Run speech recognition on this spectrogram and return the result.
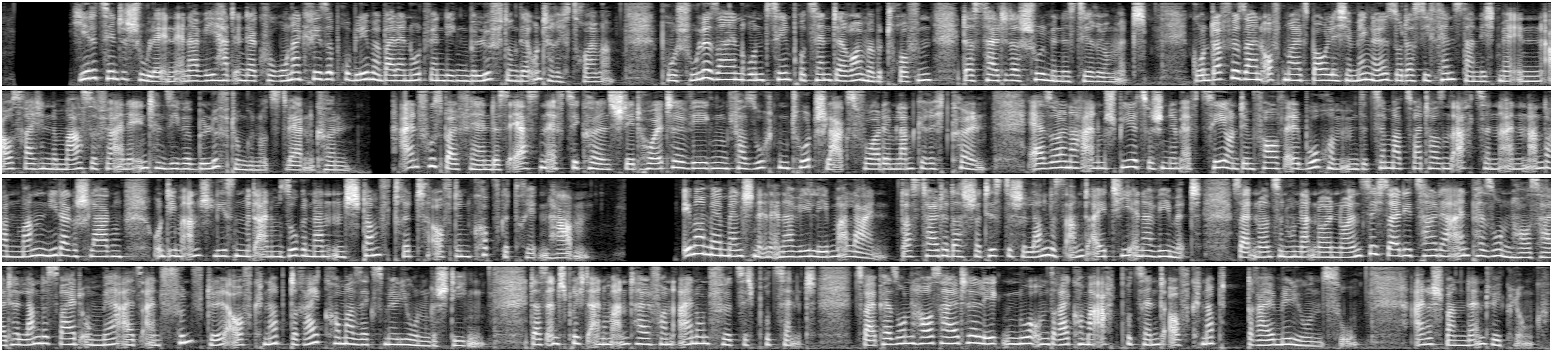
Jede zehnte Schule in NRW hat in der Corona-Krise Probleme bei der notwendigen Belüftung der Unterrichtsräume. Pro Schule seien rund zehn Prozent der Räume betroffen, das teilte das Schulministerium mit. Grund dafür seien oftmals bauliche Mängel, sodass die Fenster nicht mehr in ausreichendem Maße für eine intensive Belüftung genutzt werden können. Ein Fußballfan des ersten FC Kölns steht heute wegen versuchten Totschlags vor dem Landgericht Köln. Er soll nach einem Spiel zwischen dem FC und dem VfL Bochum im Dezember 2018 einen anderen Mann niedergeschlagen und ihm anschließend mit einem sogenannten Stampftritt auf den Kopf getreten haben. Immer mehr Menschen in NRW leben allein. Das teilte das Statistische Landesamt IT NRW mit. Seit 1999 sei die Zahl der Ein-Personen-Haushalte landesweit um mehr als ein Fünftel auf knapp 3,6 Millionen gestiegen. Das entspricht einem Anteil von 41 Prozent. Zwei-Personen-Haushalte legten nur um 3,8 Prozent auf knapp drei Millionen zu. Eine spannende Entwicklung.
